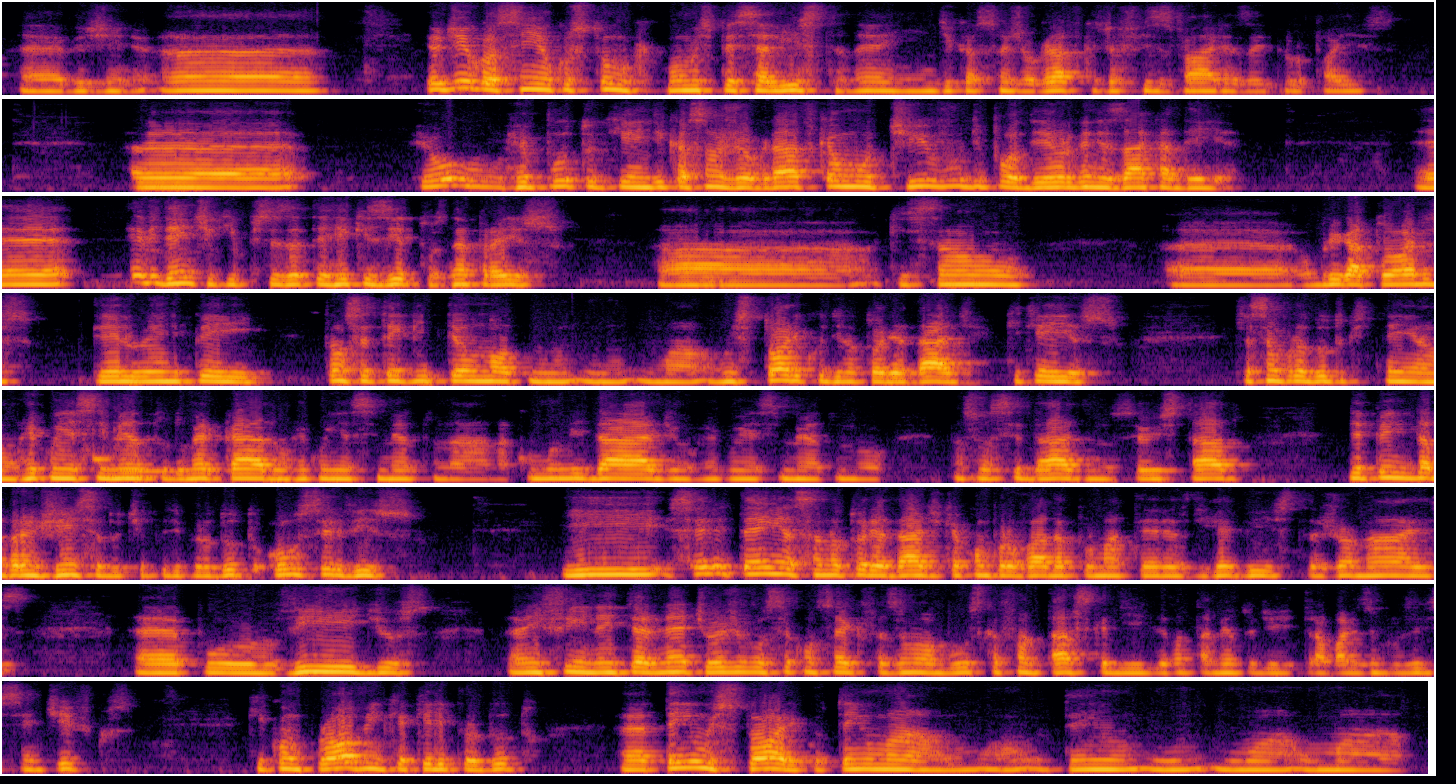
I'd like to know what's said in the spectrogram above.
é, Virginia. Uh eu digo assim, eu costumo, como especialista né, em indicações geográficas, já fiz várias aí pelo país. É, eu reputo que a indicação geográfica é um motivo de poder organizar a cadeia. É evidente que precisa ter requisitos né, para isso, que são é, obrigatórios pelo NPI. Então, você tem que ter um, um, uma, um histórico de notoriedade. O que, que é isso? Precisa ser um produto que tenha um reconhecimento do mercado, um reconhecimento na, na comunidade, um reconhecimento no, na sua cidade, no seu estado. Depende da abrangência do tipo de produto ou serviço. E se ele tem essa notoriedade que é comprovada por matérias de revistas, jornais, é, por vídeos, é, enfim, na internet hoje você consegue fazer uma busca fantástica de levantamento de trabalhos, inclusive científicos, que comprovem que aquele produto é, tem um histórico, tem uma, um, tem um, uma, uma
